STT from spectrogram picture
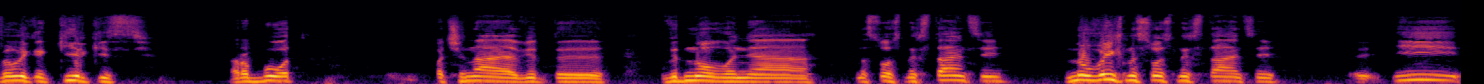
велика кількість робот, починає від е, відновлення насосних станцій, нових насосних станцій е, і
